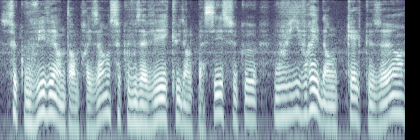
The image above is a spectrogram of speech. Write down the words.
ce que vous vivez en temps présent, ce que vous avez vécu dans le passé, ce que vous vivrez dans quelques heures,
